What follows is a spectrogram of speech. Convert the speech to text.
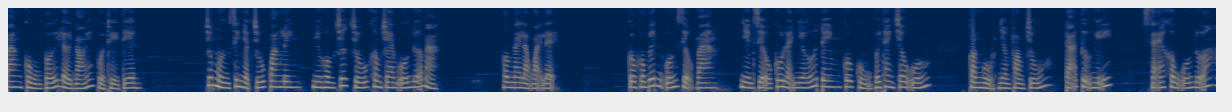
vang cùng với lời nói của Thủy Tiên. Chúc mừng sinh nhật chú Quang Linh, nhưng hôm trước chú không cho em uống nữa mà. Hôm nay là ngoại lệ. Cô không biết uống rượu vang, nhìn rượu cô lại nhớ đêm cô cùng với Thanh Châu uống, còn ngủ nhầm phòng chú đã tự nghĩ sẽ không uống nữa.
